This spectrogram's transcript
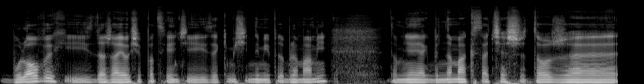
bólowych i zdarzają się pacjenci z jakimiś innymi problemami, to mnie jakby na maksa cieszy to, że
